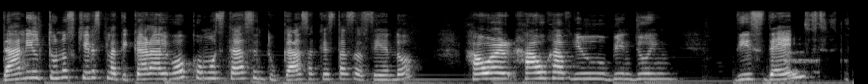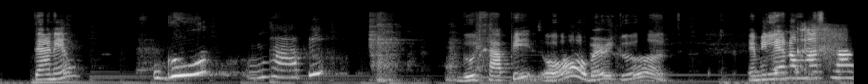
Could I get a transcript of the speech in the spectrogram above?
Daniel, ¿tú nos quieres platicar algo? ¿Cómo estás en tu casa? ¿Qué estás haciendo? How are how have you been doing these days? Daniel? Good, happy. Good, happy? Oh, very good. Emiliano Massa,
